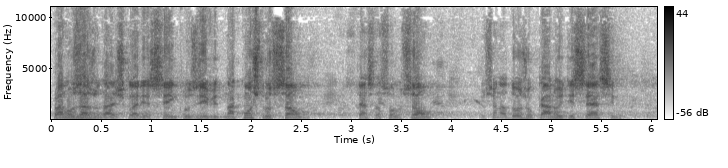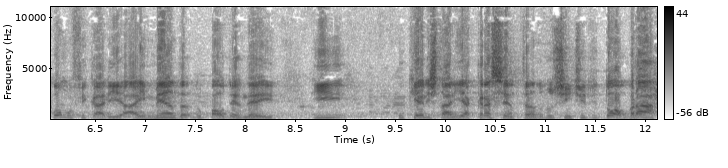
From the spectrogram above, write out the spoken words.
para nos ajudar a esclarecer, inclusive na construção dessa solução, que o senador Jucá nos dissesse como ficaria a emenda do Palderney e o que ele estaria acrescentando no sentido de dobrar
